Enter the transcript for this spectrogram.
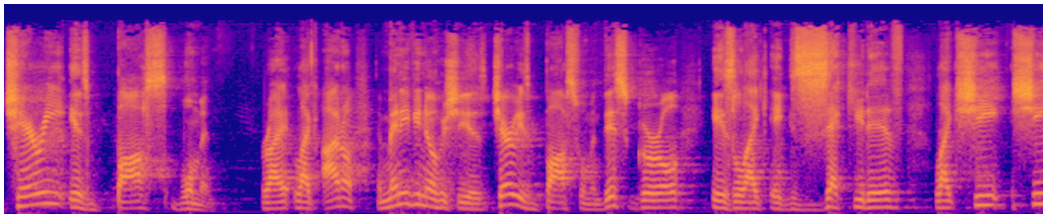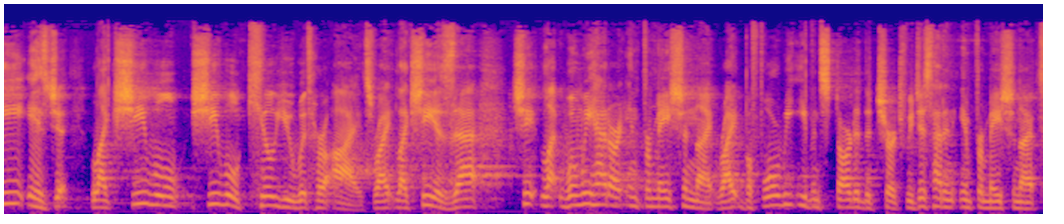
Cherry is boss woman, right? Like, I don't, many of you know who she is. Cherry is boss woman. This girl is like executive like she she is just like she will she will kill you with her eyes right? Like she is that she like when we had our information night right? Before we even started the church we just had an information night.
